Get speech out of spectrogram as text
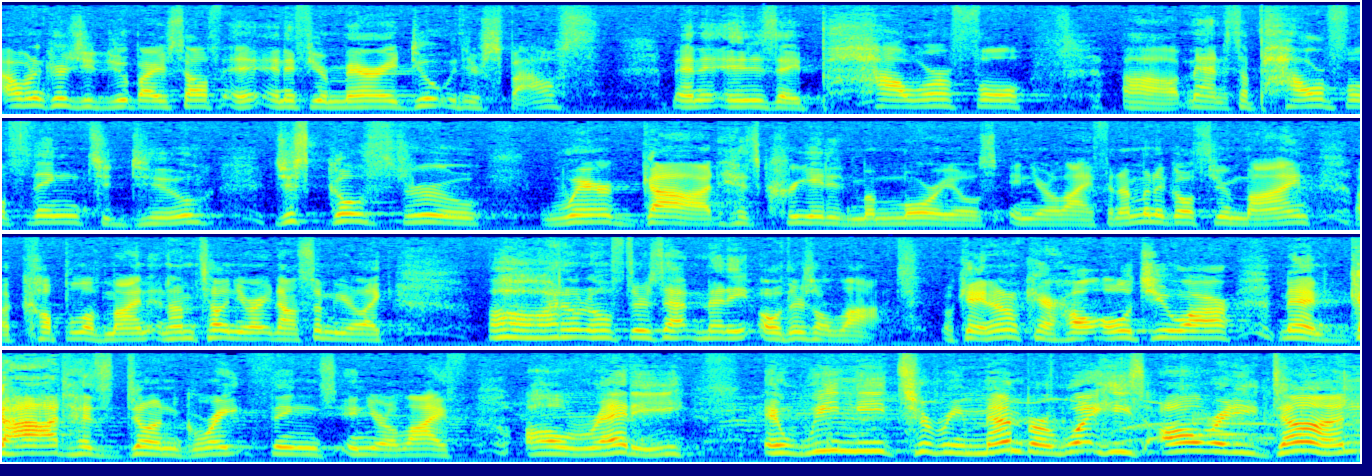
I would encourage you to do it by yourself. And, and if you're married, do it with your spouse. Man, it is a powerful, uh, man, it's a powerful thing to do just go through where God has created memorials in your life. And I'm going to go through mine, a couple of mine. And I'm telling you right now, some of you are like, oh, I don't know if there's that many. Oh, there's a lot. Okay, and I don't care how old you are. Man, God has done great things in your life already. And we need to remember what He's already done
